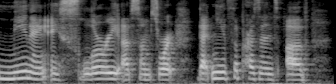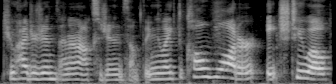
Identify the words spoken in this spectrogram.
meaning a slurry of some sort that needs the presence of two hydrogens and an oxygen, something we like to call water, H2O,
